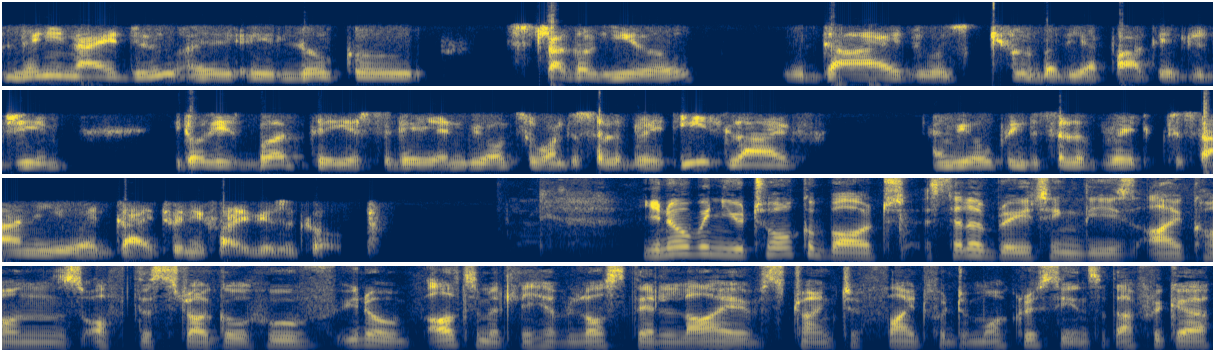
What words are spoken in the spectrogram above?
Lenny Naidoo, a, a local struggle hero who died, who was killed by the apartheid regime. It was his birthday yesterday, and we also want to celebrate his life, and we're hoping to celebrate Chris Hani, who had died 25 years ago. You know, when you talk about celebrating these icons of the struggle who've, you know, ultimately have lost their lives trying to fight for democracy in South Africa,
